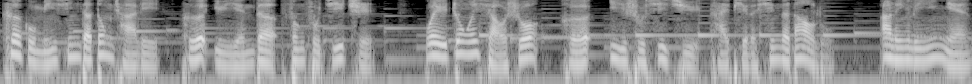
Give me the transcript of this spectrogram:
刻骨铭心的洞察力和语言的丰富机智，为中文小说和艺术戏剧开辟了新的道路。二零零一年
